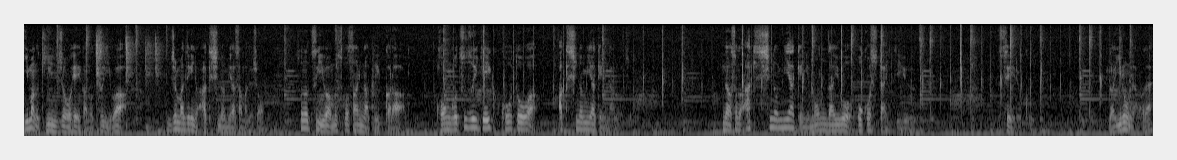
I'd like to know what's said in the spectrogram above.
今の金城陛下の次は順番的には秋篠宮様でしょ？その次は息子さんになっていくから今後続いていく皇統は秋篠宮家になるんですよ。だからその秋篠宮家に問題を起こしたいっていう勢力がいるんやろね。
